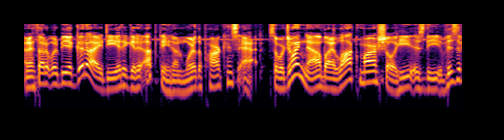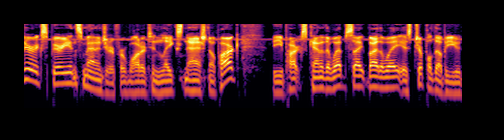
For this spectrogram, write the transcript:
and I thought it would be a good idea to get an update on where the park is at. So we're joined now by Locke Marshall. He is the Visitor Experience Manager for Waterton Lakes National Park. The Parks Canada website, by the way, is www.pc.gc.ca.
